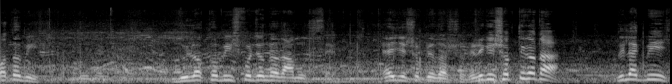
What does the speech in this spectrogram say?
কত বিশ? দুই লক্ষ বিশ পর্যন্ত দাম উঠছে। এই যে সুপ্রিয় দর্শক, এটা কি সত্যি কথা? দুই লাখ বিশ?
